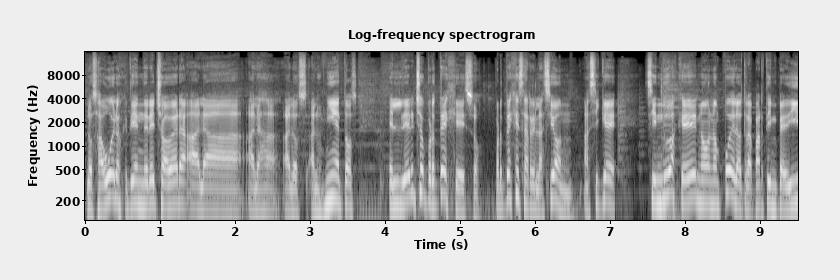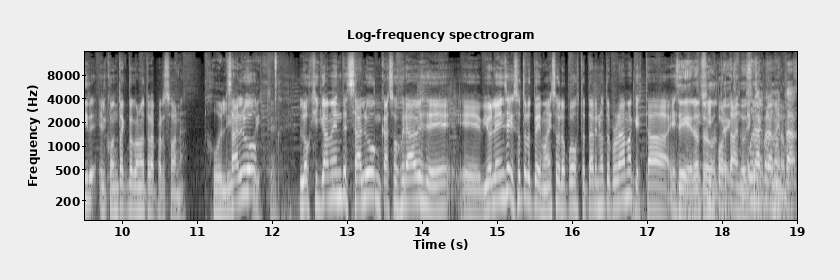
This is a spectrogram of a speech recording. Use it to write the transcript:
los abuelos que tienen derecho a ver a, la- a la- a los, a los nietos, el derecho protege eso, protege esa relación. Así que, sin dudas que no, no puede la otra parte impedir el contacto con otra persona. Juli, Salvo, fuiste. lógicamente, salvo en casos graves de eh, violencia, que es otro tema. Eso lo podemos tratar en otro programa que está es, Sí, en es otro contexto, importante. Una pregunta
